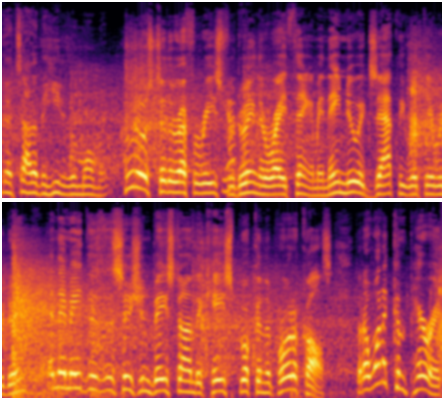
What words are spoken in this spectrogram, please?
that's out of the heat of the moment. Kudos to the referees for doing the right thing. I mean, they knew exactly what they were doing, and they made the decision based on the case book and the protocols. But I want to compare it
